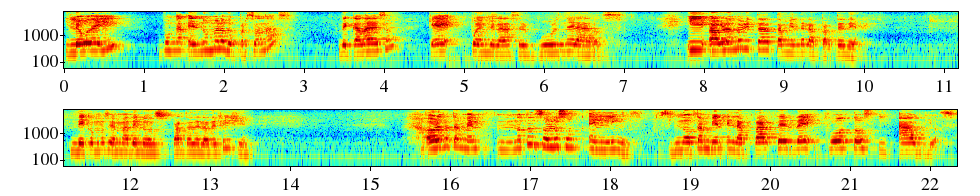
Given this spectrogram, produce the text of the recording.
Y luego de ahí pongan el número de personas de cada eso que pueden llegar a ser vulnerados. Y hablando ahorita también de la parte de, de cómo se llama, de los parte de lo de phishing. Ahorita también, no tan solo son en links, sino también en la parte de fotos y audios.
